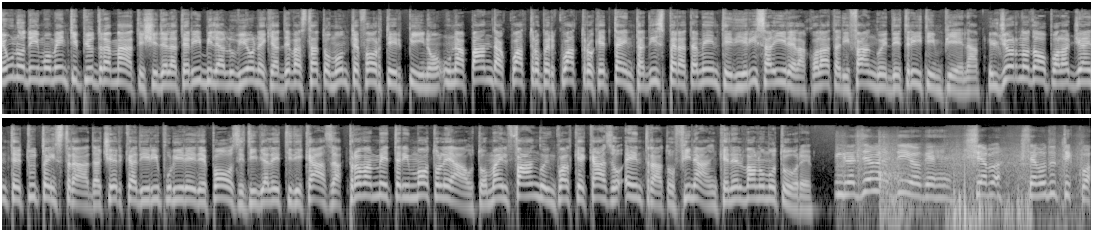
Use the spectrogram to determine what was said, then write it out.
È uno dei momenti più drammatici della terribile alluvione che ha devastato Monteforte Irpino, una panda 4x4 che tenta disperatamente di risalire la colata di fango e detriti in piena. Il giorno dopo la gente è tutta in strada, cerca di ripulire i depositi, i vialetti di casa, prova a mettere in moto le auto, ma il fango in qualche caso è entrato finanche nel vano motore. Ringraziamo a Dio che siamo, siamo tutti qua,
